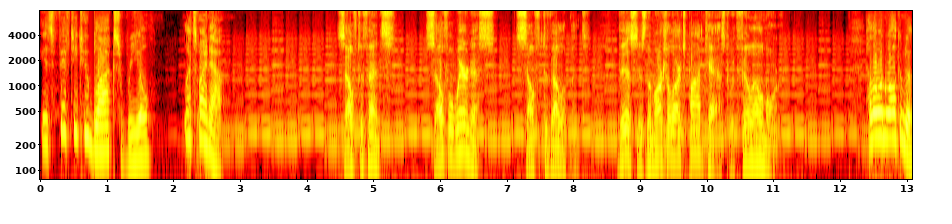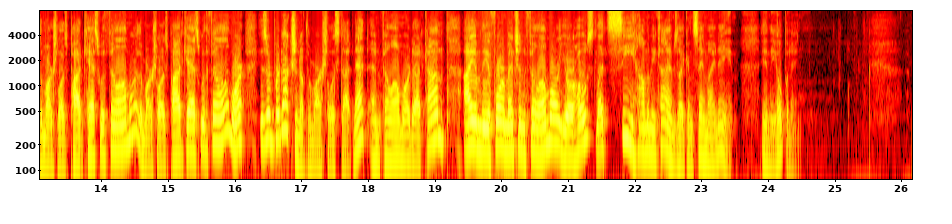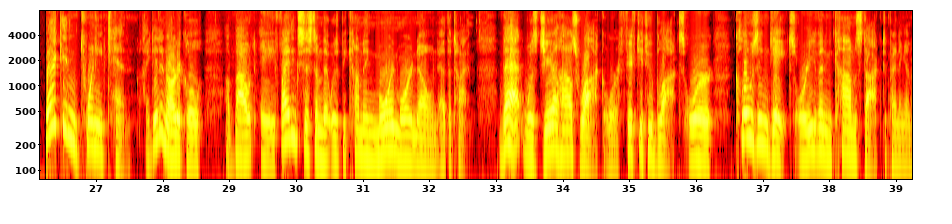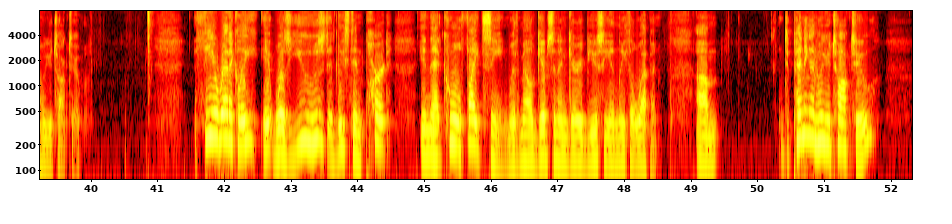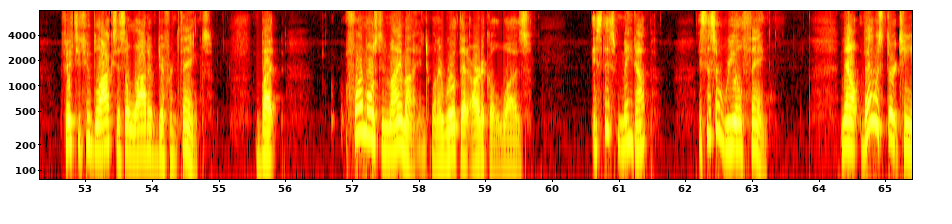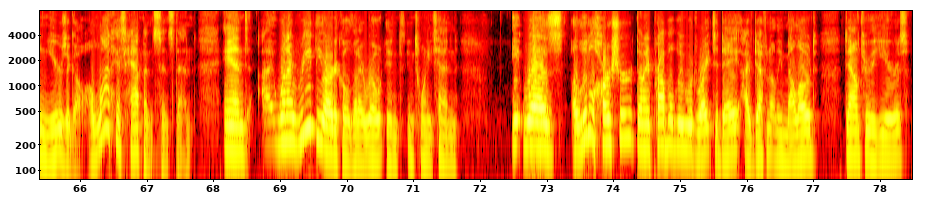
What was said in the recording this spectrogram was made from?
Is 52 blocks real? Let's find out. Self defense, self awareness, self development. This is the Martial Arts Podcast with Phil Elmore. Hello and welcome to the Martial Arts Podcast with Phil Elmore. The Martial Arts Podcast with Phil Elmore is a production of themartialist.net and philelmore.com. I am the aforementioned Phil Elmore, your host. Let's see how many times I can say my name in the opening. Back in 2010, I did an article about a fighting system that was becoming more and more known at the time. That was Jailhouse Rock, or 52 Blocks, or Closing Gates, or even Comstock, depending on who you talk to. Theoretically, it was used, at least in part, in that cool fight scene with Mel Gibson and Gary Busey in Lethal Weapon. Um, depending on who you talk to, 52 blocks is a lot of different things. But foremost in my mind when I wrote that article was is this made up? Is this a real thing? Now, that was 13 years ago. A lot has happened since then. And I, when I read the article that I wrote in, in 2010, it was a little harsher than I probably would write today. I've definitely mellowed down through the years.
